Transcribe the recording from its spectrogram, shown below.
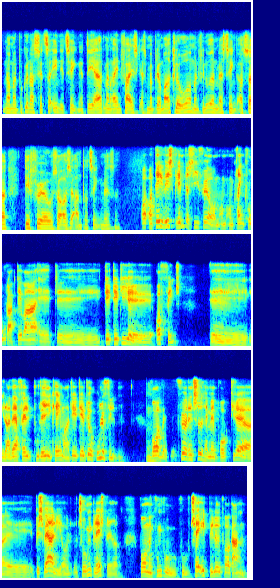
når man begynder at sætte sig ind i tingene, det er, at man rent faktisk, altså man bliver meget klogere, og man finder ud af en masse ting, og så det fører jo så også andre ting med sig. Og, og det jeg vist glemte at sige før om, om, omkring Kodak, det var, at øh, det, det de øh, opfandt, øh, eller i hvert fald puttede ind i kameraet, det, det, det var rullefilmen. Mm. Hvor før den tid havde man brugt de der øh, besværlige og, tunge glasplader, hvor man kun kunne, kunne tage et billede på ad gangen.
